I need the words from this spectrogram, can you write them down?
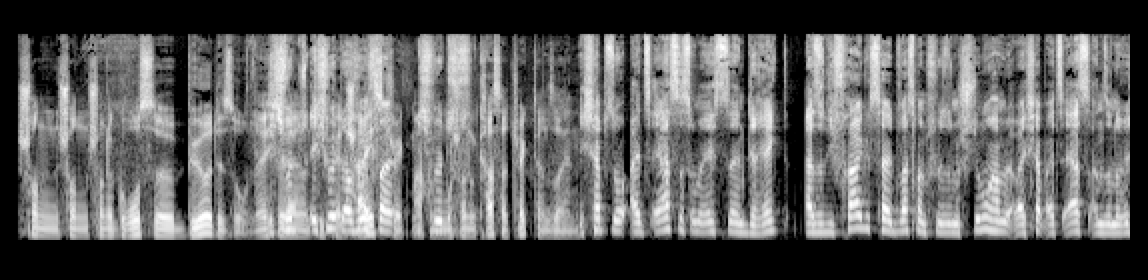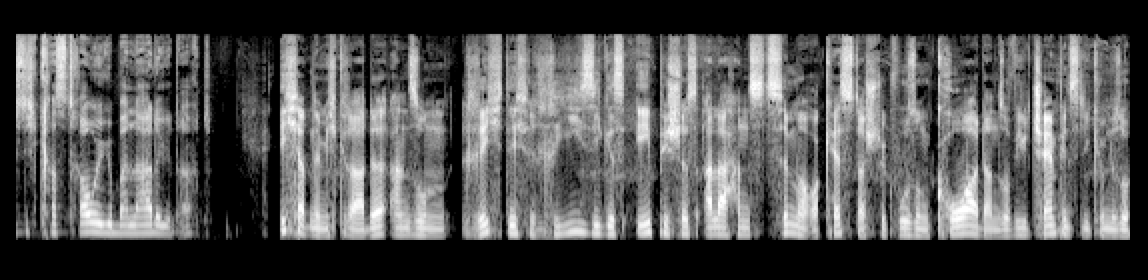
schon, schon, schon eine große Bürde so, ne? Ich, Ich will würd- da natürlich keinen Scheiß-Track machen, würd- muss schon ein krasser Track dann sein. Ich habe so als erstes, um ehrlich zu sein, direkt, also die Frage ist halt, was man für so eine Stimmung haben will, aber ich habe als erstes an so eine richtig krass traurige Ballade gedacht. Ich habe nämlich gerade an so ein richtig riesiges, episches Allerhans Zimmer Orchesterstück, wo so ein Chor dann so wie Champions League Hymne so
